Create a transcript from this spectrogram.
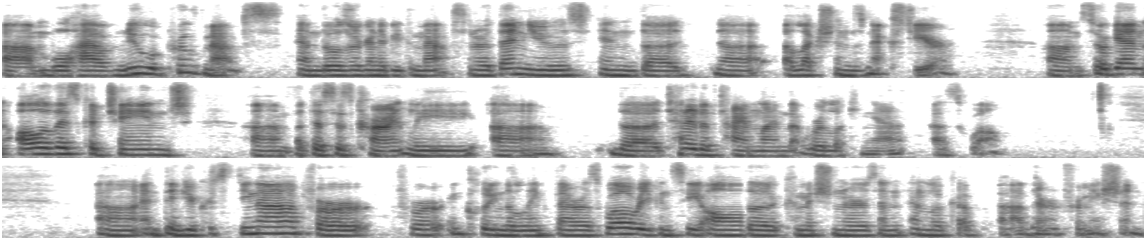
um, we'll have new approved maps, and those are going to be the maps that are then used in the uh, elections next year. Um, so again, all of this could change, um, but this is currently uh, the tentative timeline that we're looking at as well. Uh, and thank you, Christina, for, for including the link there as well, where you can see all the commissioners and, and look up uh, their information.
